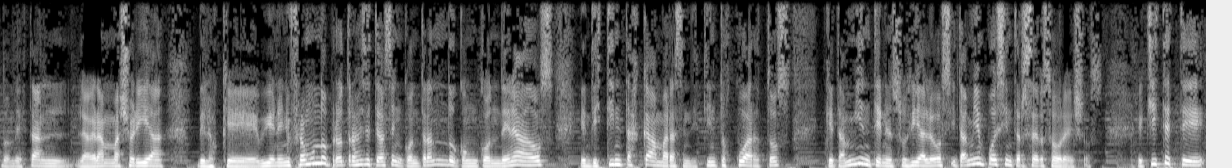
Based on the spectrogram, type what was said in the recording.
donde están la gran mayoría de los que viven en inframundo, pero otras veces te vas encontrando con condenados en distintas cámaras, en distintos cuartos, que también tienen sus diálogos y también puedes interceder sobre ellos. Existe este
